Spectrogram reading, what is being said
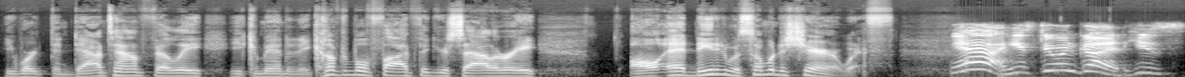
He worked in downtown Philly. He commanded a comfortable five-figure salary. All Ed needed was someone to share it with. Yeah, he's doing good. He's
